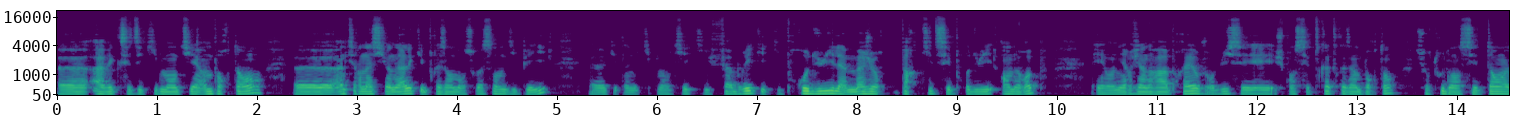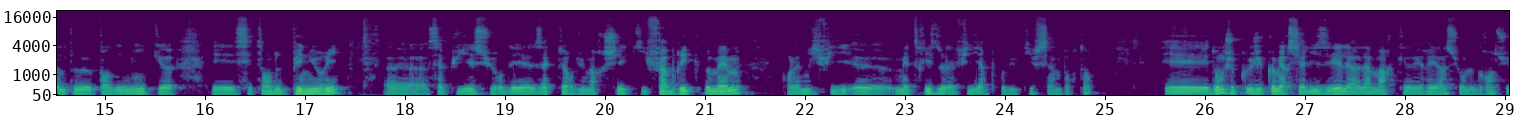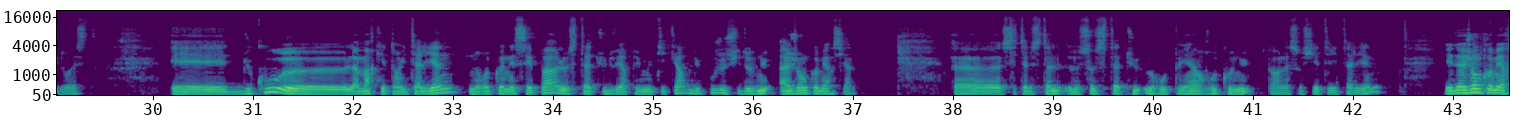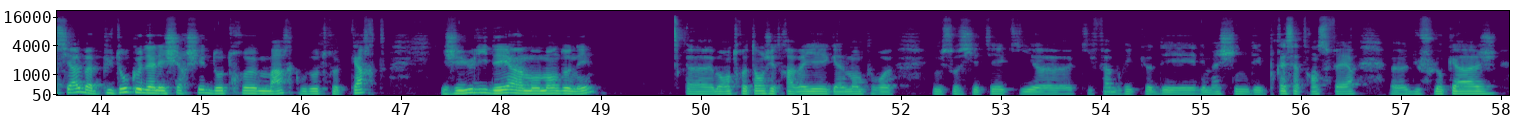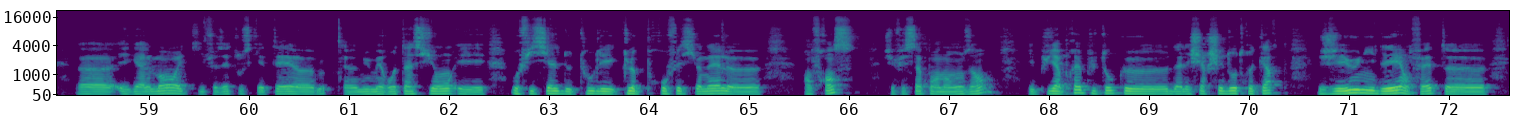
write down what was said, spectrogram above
avec cet équipementier important, international, qui est présent dans 70 pays. Euh, qui est un équipementier qui fabrique et qui produit la majeure partie de ses produits en Europe. Et on y reviendra après. Aujourd'hui, c'est, je pense, c'est très très important, surtout dans ces temps un peu pandémiques euh, et ces temps de pénurie, euh, s'appuyer sur des acteurs du marché qui fabriquent eux-mêmes, qui ont la euh, maîtrise de la filière productive, c'est important. Et donc, j'ai commercialisé la, la marque EREA sur le Grand Sud-Ouest. Et du coup, euh, la marque étant italienne, ne reconnaissait pas le statut de VRP Multicard. Du coup, je suis devenu agent commercial. Euh, C'était le, seul statut européen reconnu par la société italienne. Et d'agent commercial, bah, plutôt que d'aller chercher d'autres marques ou d'autres cartes, j'ai eu l'idée à un moment donné. Euh, entre temps, j'ai travaillé également pour euh, une société qui, euh, qui fabrique des, des, machines, des presses à transfert, euh, du flocage, également et qui faisait tout ce qui était euh, euh, numérotation et officiel de tous les clubs professionnels en France. J'ai fait ça pendant 11 ans. Et puis après, plutôt que d'aller chercher d'autres cartes, j'ai eu une idée en fait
